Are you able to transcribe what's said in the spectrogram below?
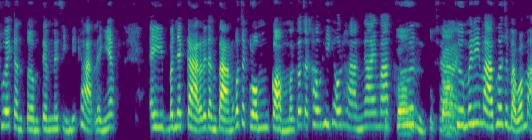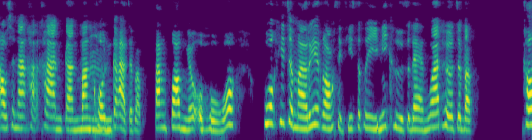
ช่วยกันเติมเต็มในสิ่งที่ขาดอะไรเงี้ยไอ้บรรยากาศอะไรต่างๆ มันก็จะกลมกล่อมมันก็จะเข้าที่เข้าทางง่ายมากขึ้นถูกต้องใช่คือไม่ได้มาเพื่อจะแบบว่ามาเอาชนะคะคานกันบางคนอืมก็อาจจะแบบตั้งป้อมไงว่าโอ้โห พวกที่จะมาเรียกร้องสิทธิสตรีนี่คือแสดงว่าเธอจะแบบเข้า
